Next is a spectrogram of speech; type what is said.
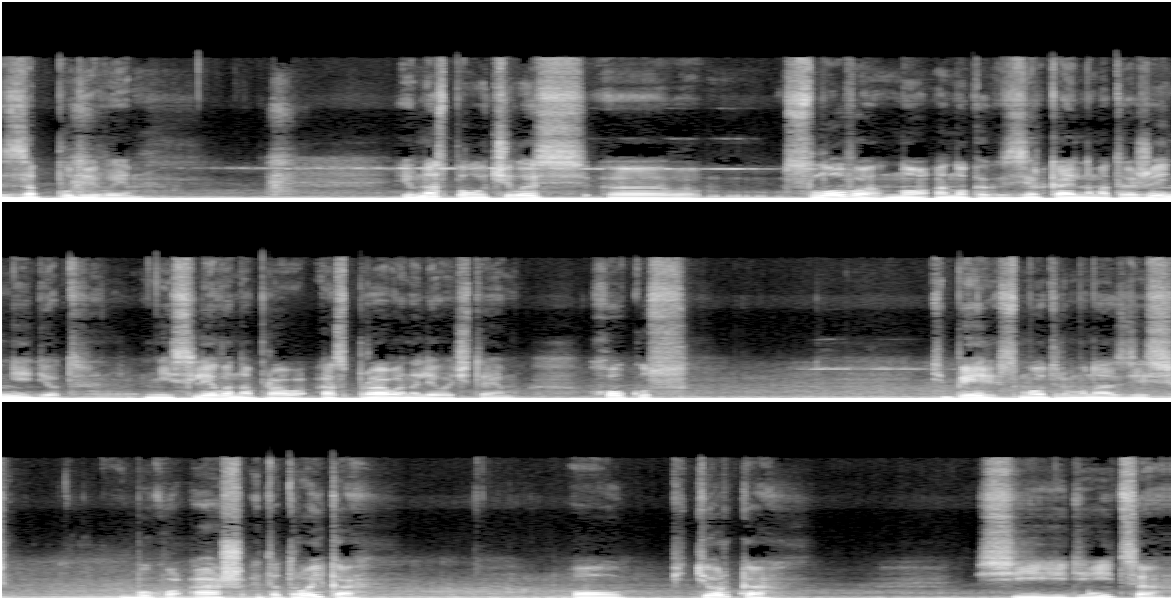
Запудриваем. И у нас получилось э, слово, но оно как в зеркальном отражении идет. Не слева направо, а справа налево читаем. Хокус. Теперь смотрим, у нас здесь буква H это тройка, O пятерка, C единица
